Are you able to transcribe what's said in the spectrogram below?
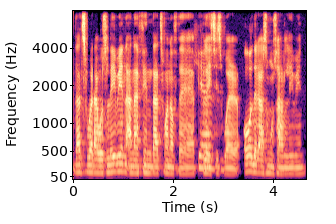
that's where I was living, and I think that's one of the yeah. places where all the Erasmus are living.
